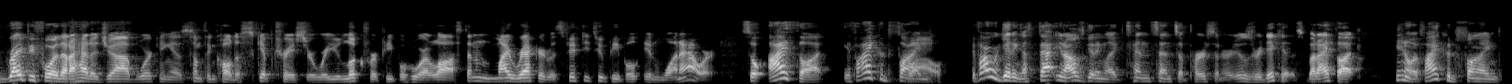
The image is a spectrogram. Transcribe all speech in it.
right before that, I had a job working as something called a skip tracer, where you look for people who are lost. And my record was 52 people in one hour. So I thought if I could find, wow. if I were getting a fat, you know, I was getting like 10 cents a person, or it was ridiculous. But I thought, you know, if I could find,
